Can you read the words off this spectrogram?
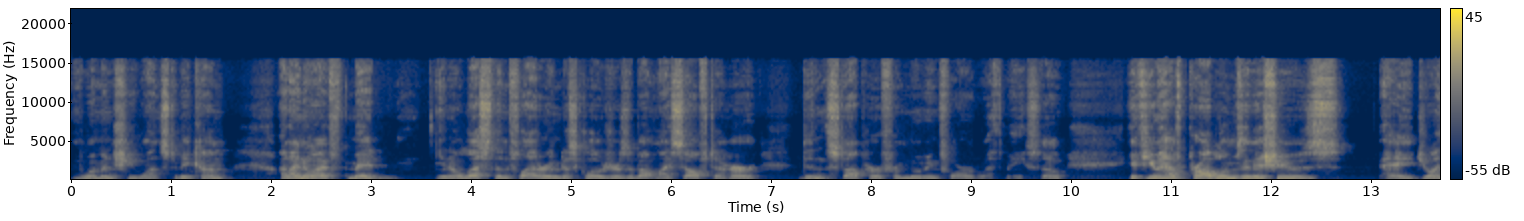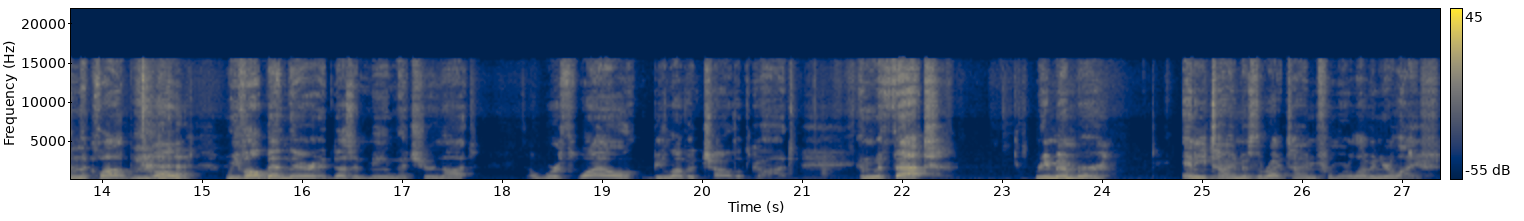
woman she wants to become. And I know I've made, you know, less than flattering disclosures about myself to her, didn't stop her from moving forward with me. So if you have problems and issues, hey, join the club. We've all we've all been there. It doesn't mean that you're not a worthwhile, beloved child of God. And with that, remember, any time is the right time for more love in your life.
